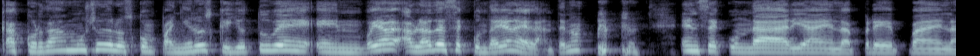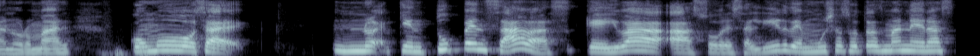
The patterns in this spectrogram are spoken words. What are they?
acordaba mucho de los compañeros que yo tuve en, voy a hablar de secundaria en adelante, ¿no? en secundaria, en la prepa, en la normal, cómo, o sea, quien tú pensabas que iba a sobresalir de muchas otras maneras,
